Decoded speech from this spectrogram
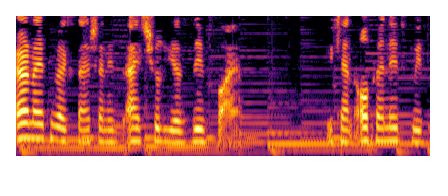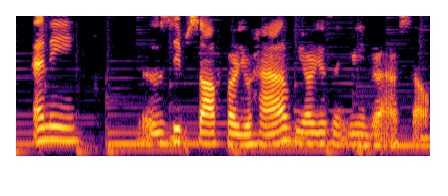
Air Native extension is actually a zip file. You can open it with any zip software you have we are using WinRAR so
